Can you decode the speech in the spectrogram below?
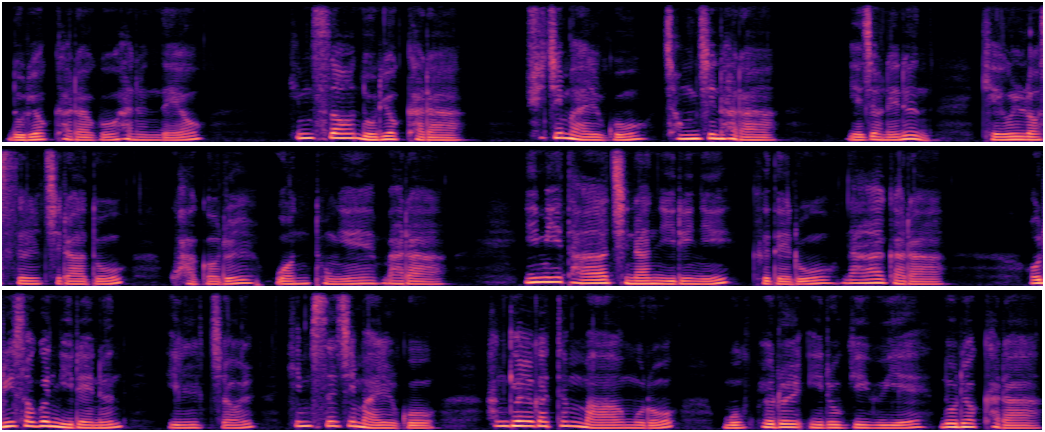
노력하라고 하는데요. 힘써 노력하라. 쉬지 말고 정진하라. 예전에는 게을렀을지라도 과거를 원통해 마라. 이미 다 지난 일이니 그대로 나아가라. 어리석은 일에는 일절 힘쓰지 말고 한결같은 마음으로 목표를 이루기 위해 노력하라.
